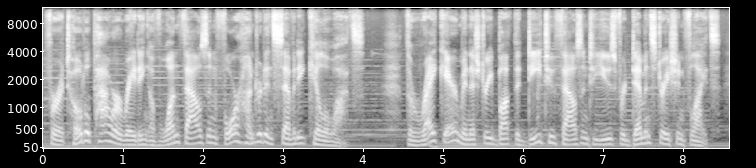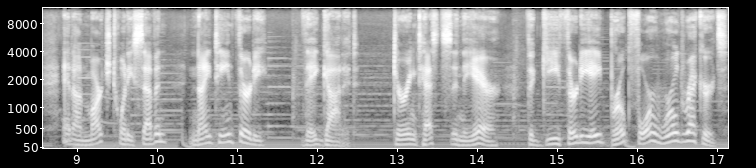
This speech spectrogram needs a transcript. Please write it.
for a total power rating of 1,470 kilowatts. The Reich Air Ministry bought the D2000 to use for demonstration flights, and on March 27, 1930, they got it. During tests in the air, the G38 broke four world records,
